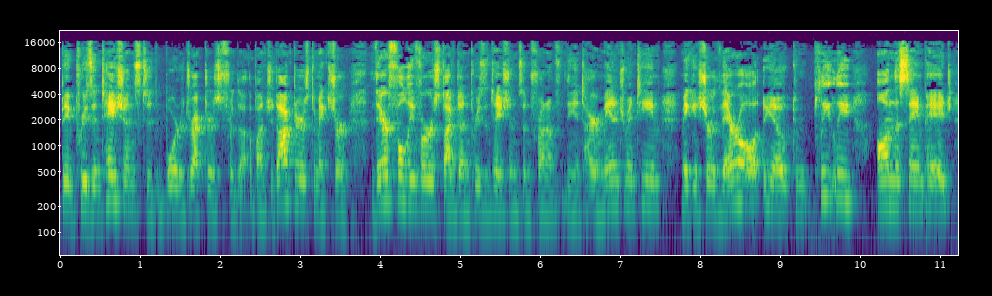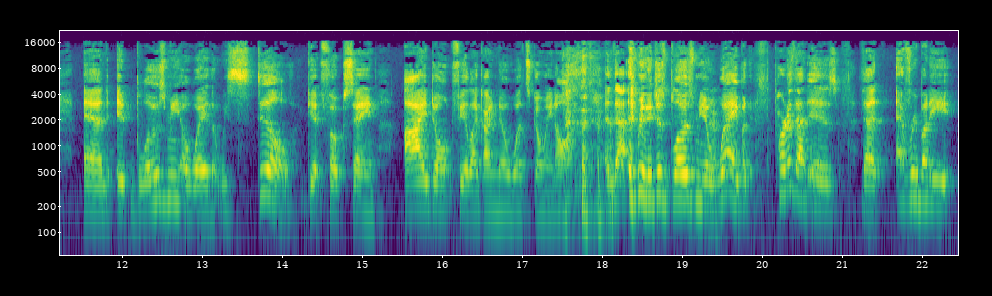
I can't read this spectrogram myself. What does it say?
big presentations to the board of directors for the, a bunch of doctors to make sure they're fully versed. I've done presentations in front of the entire management team making sure they're all you know completely on the same page. And it blows me away that we still get folks saying I don't feel like I know what's going on. and that, I mean, it just blows me yeah. away. But part of that is that everybody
